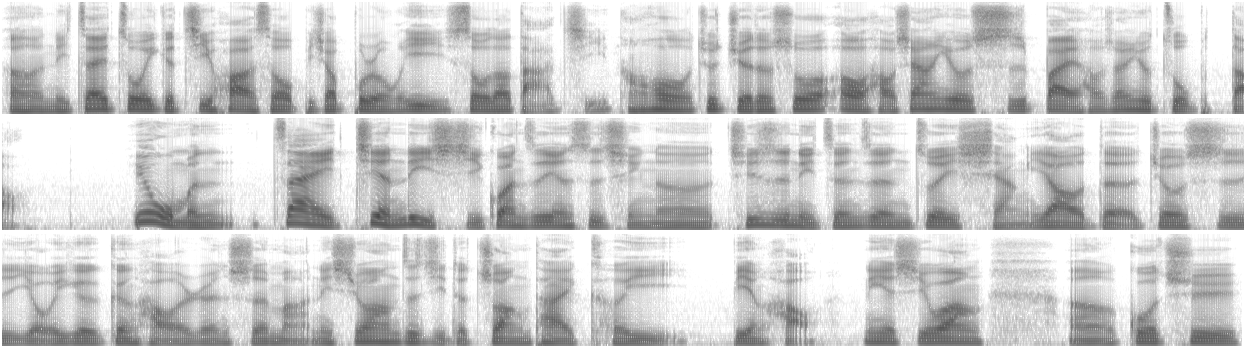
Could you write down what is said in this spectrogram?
呃你在做一个计划的时候比较不容易受到打击，然后就觉得说哦好像又失败，好像又做不到。因为我们在建立习惯这件事情呢，其实你真正最想要的就是有一个更好的人生嘛。你希望自己的状态可以变好，你也希望呃过去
